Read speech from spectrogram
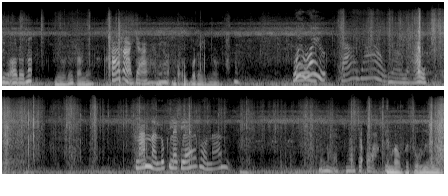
ดึงเอารถเนาะเดี๋ยวเด้อตามเด้อขาหากยางค่ะพี่น้องมันขุดบ่ได้พี่น้องเว้ยเว้ยยาวยาวยาวนั่นน่ะลูกเล็กๆหนูนั้นๆนี่ไง มันจะออกเป็นเบาผสมเลยพี่น้อง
